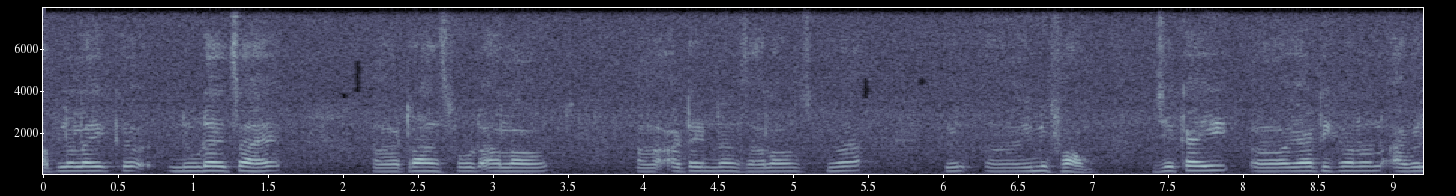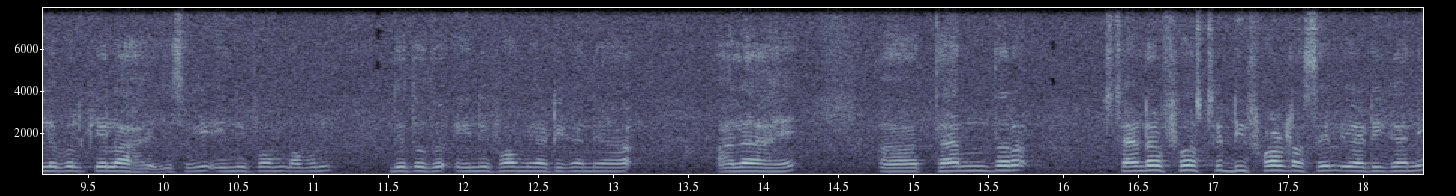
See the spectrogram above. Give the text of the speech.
आपल्याला एक निवडायचं आहे. ट्रान्सपोर्ट अलाउन्स अटेंडन्स अलाउन्स किंवा युनिफॉर्म जे काही या ठिकाणाहून अवेलेबल केलं आहे. जसं की युनिफॉर्म आपण देतो तो युनिफॉर्म या ठिकाणी आला आहे. त्यानंतर स्टँडर्ड फर्स्ट डिफॉल्ट असेल या ठिकाणी.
